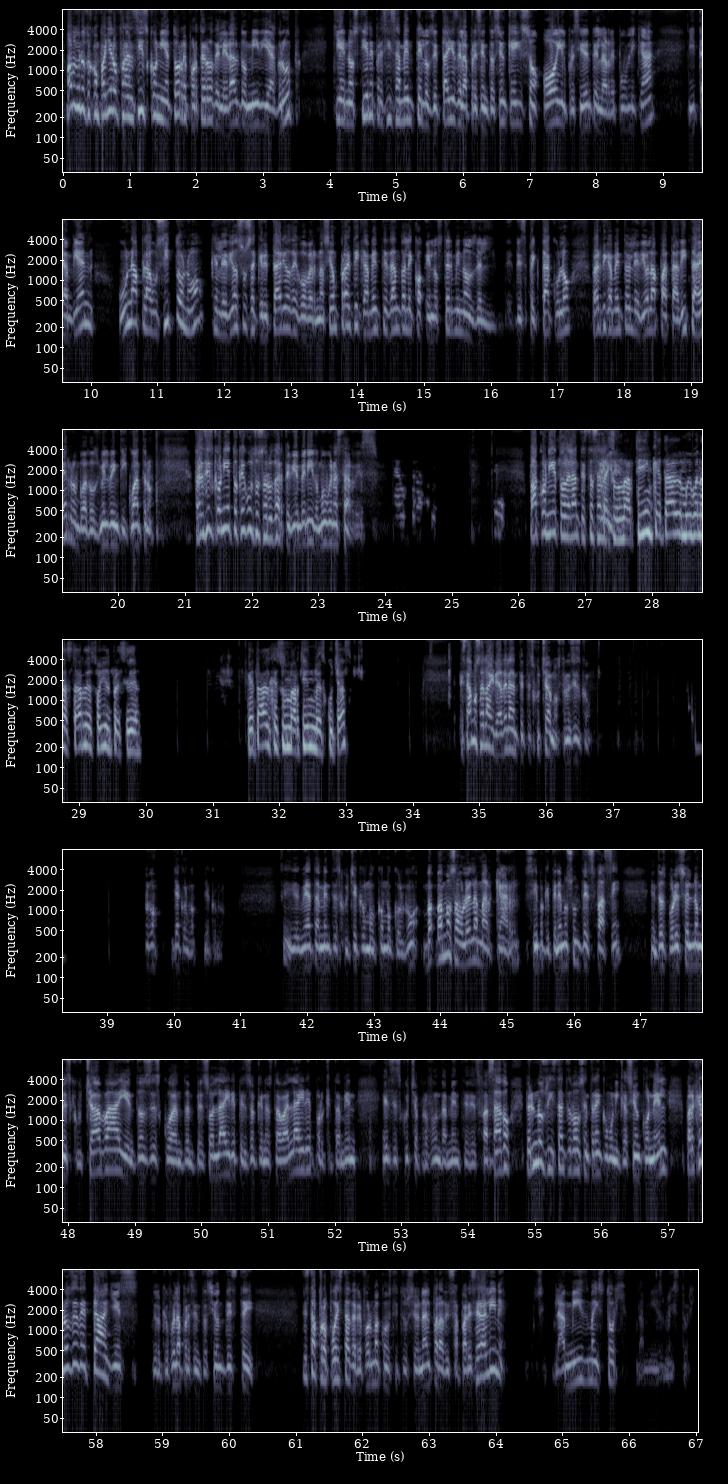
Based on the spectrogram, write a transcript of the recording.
Vamos con nuestro compañero Francisco Nieto, reportero del Heraldo Media Group, quien nos tiene precisamente los detalles de la presentación que hizo hoy el presidente de la República y también un aplausito, ¿no? Que le dio a su secretario de gobernación, prácticamente dándole en los términos del de espectáculo, prácticamente le dio la patadita, ¿eh? Rumbo a 2024. Francisco Nieto, qué gusto saludarte, bienvenido, muy buenas tardes. Paco Nieto, adelante, estás al aire. Jesús Martín, ¿qué tal? Muy buenas tardes, soy el presidente. ¿Qué tal, Jesús Martín? ¿Me escuchas? Estamos al aire, adelante, te escuchamos, Francisco. ya colgó, ya colgó. Sí, inmediatamente escuché cómo, cómo colgó. vamos a volver a marcar, sí, porque tenemos un desfase. Entonces, por eso él no me escuchaba y entonces cuando empezó el aire pensó que no estaba al aire porque también él se escucha profundamente desfasado. Pero en unos instantes vamos a entrar en comunicación con él para que nos dé detalles de lo que fue la presentación de este, de esta propuesta de reforma constitucional para desaparecer al INE. la misma historia, la misma historia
